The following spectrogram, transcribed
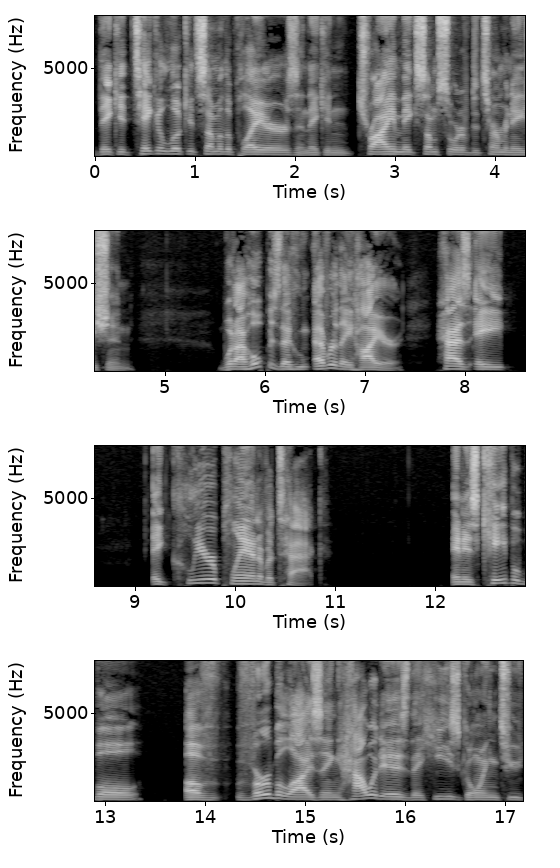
they could take a look at some of the players and they can try and make some sort of determination. What I hope is that whomever they hire has a a clear plan of attack and is capable of verbalizing how it is that he's going to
